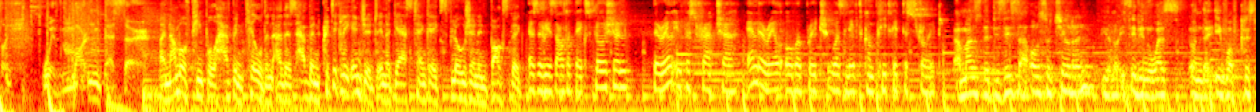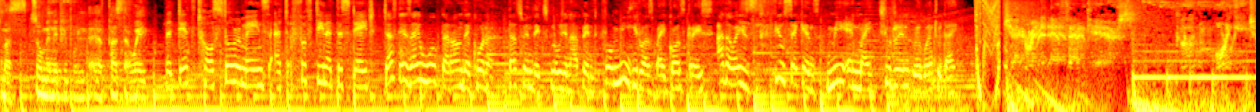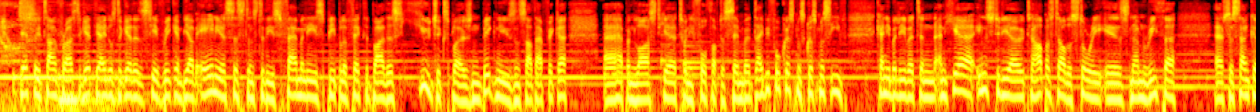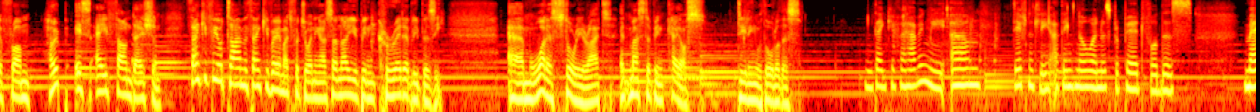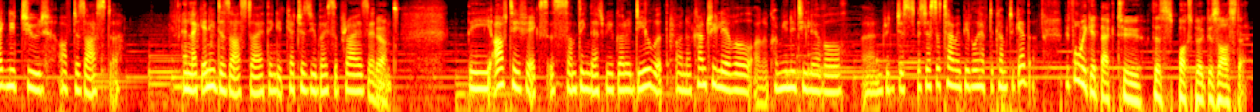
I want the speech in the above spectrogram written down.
Seriously, with Martin Bester. A number of people have been killed and others have been critically injured in a gas tanker explosion in Boksburg. As a result of the explosion, the rail infrastructure and the rail overbridge was left completely destroyed. Amongst the deceased are also children. You know, it's even worse on the eve of Christmas. So many people have passed away. The death toll still remains at 15 at this stage. Just as I walked around the corner, that's when the explosion happened. For me, it was by God's grace. Otherwise, few seconds, me and my children were going to die. Jacaranda FM cares. Good morning, angels. Definitely time for us to get the angels together to see if we can be of any assistance to these families, people affected by this huge explosion. Big news in South Africa. Uh, happened last year, 24th of December, day before Christmas, Christmas Eve. Can you believe it? And, and here in studio to help us tell the story is Namritha uh, Sasanka from Hope SA Foundation. Thank you for your time and thank you very much for joining us. I know you've been incredibly busy. Um, what a story, right? It must have been chaos dealing with all of this. Thank you for having me. Um, definitely. I think no one was prepared for this magnitude of disaster. And like any disaster, I think it catches you by surprise and Yeah. The after effects is something that we've got to deal with on a country level, on a community level, and we just it's just a time when people have to come together. Before we get back to this Boksburg disaster,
